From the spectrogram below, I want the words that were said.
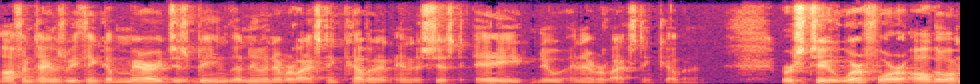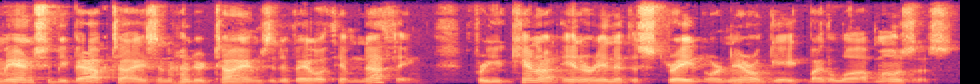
Oftentimes we think of marriage as being the new and everlasting covenant, and it's just a new and everlasting covenant. Verse 2 Wherefore, although a man should be baptized an hundred times, it availeth him nothing, for you cannot enter in at the strait or narrow gate by the law of Moses.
